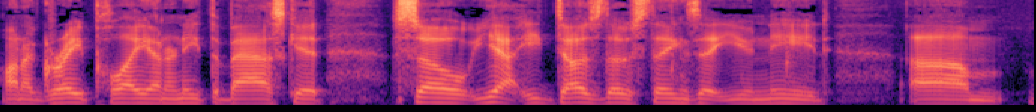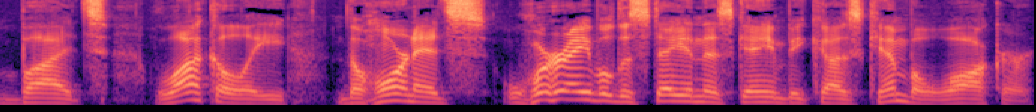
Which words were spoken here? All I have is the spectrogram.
on a great play underneath the basket. So yeah, he does those things that you need. Um, but luckily, the Hornets were able to stay in this game because Kemba Walker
